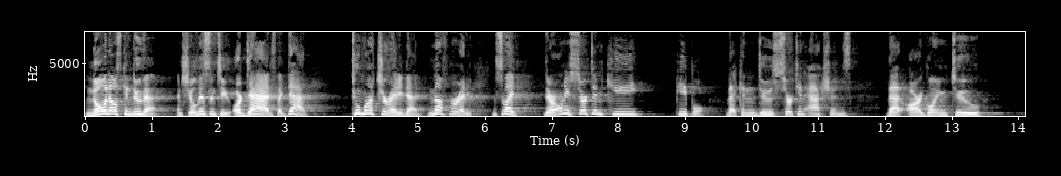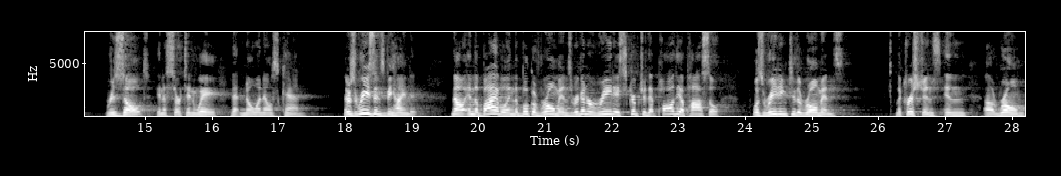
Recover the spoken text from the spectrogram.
No one else can do that. And she'll listen to you. Or dad, it's like, Dad, too much already, Dad. Enough already. It's like there are only certain key people that can do certain actions that are going to result in a certain way that no one else can. There's reasons behind it. Now, in the Bible, in the book of Romans, we're going to read a scripture that Paul the Apostle was reading to the Romans, the Christians in uh, Rome,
